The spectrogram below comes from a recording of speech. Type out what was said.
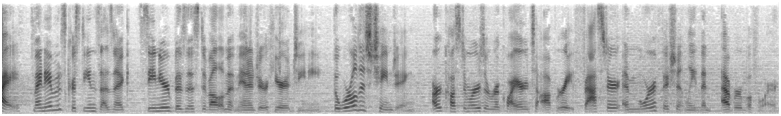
Hi, my name is Christine Zesnick, Senior Business Development Manager here at Genie. The world is changing. Our customers are required to operate faster and more efficiently than ever before.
